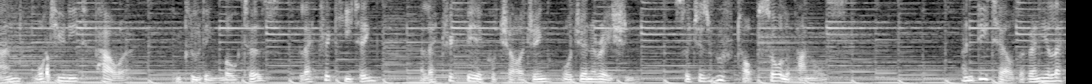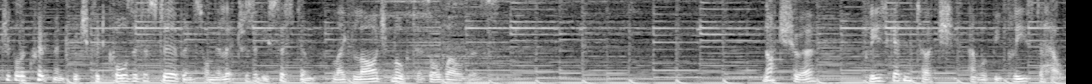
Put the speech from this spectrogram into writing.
and what you need to power, including motors, electric heating, electric vehicle charging or generation, such as rooftop solar panels, and details of any electrical equipment which could cause a disturbance on the electricity system like large motors or welders. Not sure? Please get in touch and we'll be pleased to help.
